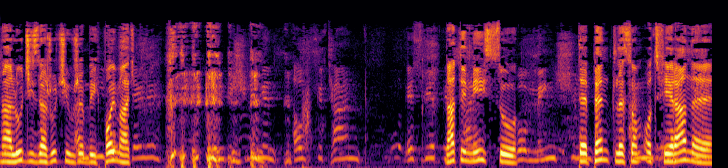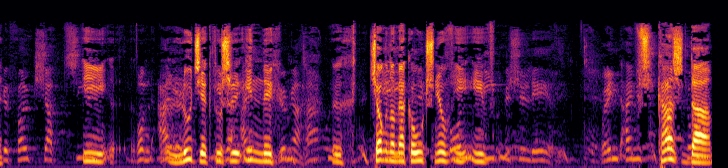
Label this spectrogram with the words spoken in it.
na ludzi zarzucił, żeby ich pojmać. Na tym miejscu te pętle są otwierane i ludzie, którzy innych ciągną jako uczniów i, i Każda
